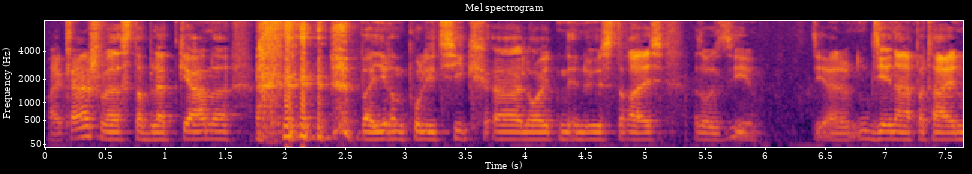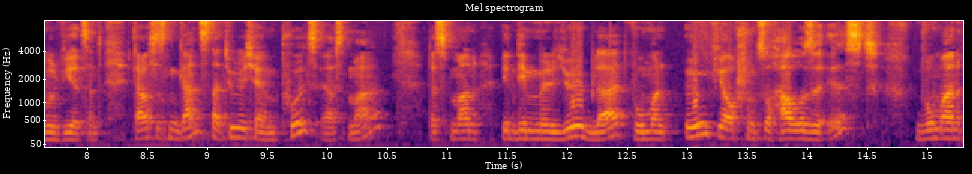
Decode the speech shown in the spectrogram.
meine kleine Schwester bleibt gerne bei ihren Politikleuten in Österreich. Also sie, die, die in einer Partei involviert sind. Ich glaube, es ist ein ganz natürlicher Impuls erstmal, dass man in dem Milieu bleibt, wo man irgendwie auch schon zu Hause ist, wo man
